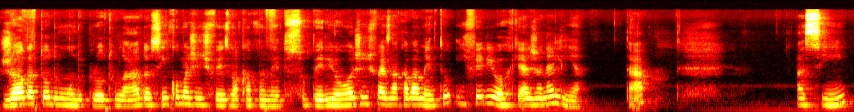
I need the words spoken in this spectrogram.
joga todo mundo pro outro lado, assim como a gente fez no acabamento superior, a gente faz no acabamento inferior, que é a janelinha, tá? Assim,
